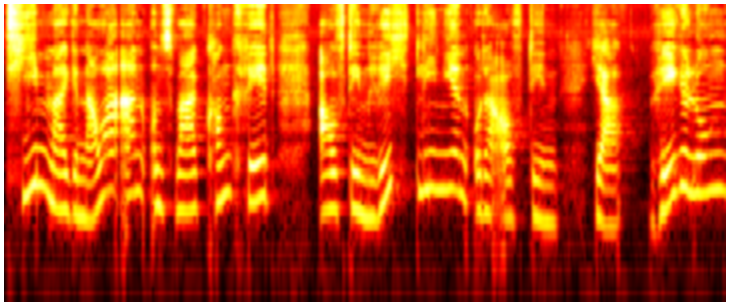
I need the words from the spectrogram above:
Team mal genauer an und zwar konkret auf den Richtlinien oder auf den, ja, Regelungen,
